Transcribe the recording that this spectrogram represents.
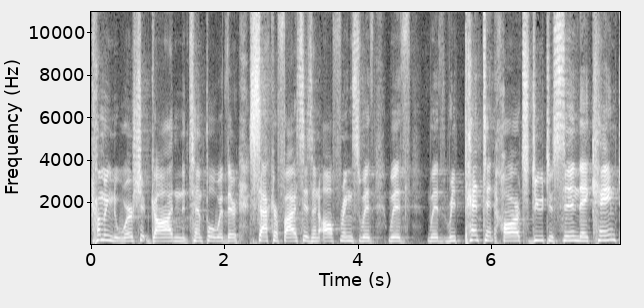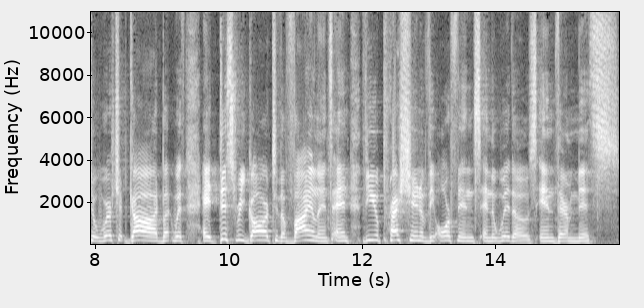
coming to worship God in the temple with their sacrifices and offerings with, with, with repentant hearts due to sin. They came to worship God, but with a disregard to the violence and the oppression of the orphans and the widows in their midst.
